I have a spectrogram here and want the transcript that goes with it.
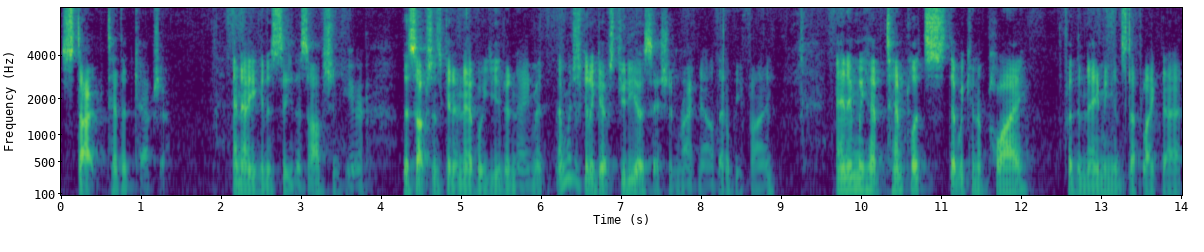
Start Tethered Capture. And now you're going to see this option here. This option is going to enable you to name it, and we're just going to go Studio Session right now. That'll be fine. And then we have templates that we can apply for the naming and stuff like that,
